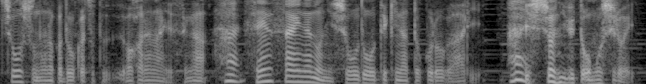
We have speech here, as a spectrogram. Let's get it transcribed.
長所なのかどうかちょっとわからないですがはい。繊細なのに衝動的なところがあり、はい。一緒にいると面白い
